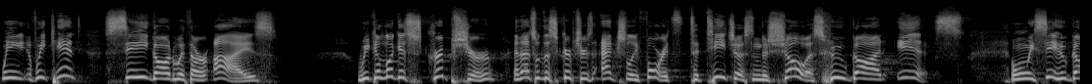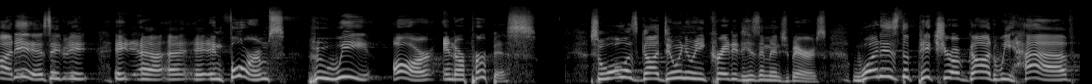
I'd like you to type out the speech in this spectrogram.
we, if we can't see God with our eyes, we can look at scripture, and that's what the scripture is actually for. It's to teach us and to show us who God is. And when we see who God is, it, it, it, uh, uh it informs who we are and our purpose. So, what was God doing when He created His image bearers? What is the picture of God we have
